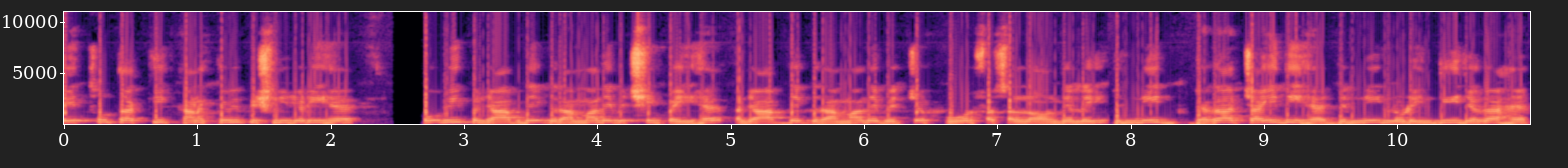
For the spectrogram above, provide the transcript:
ਇੱਥੋਂ ਤੱਕ ਕਿ ਕਣਕ ਵੀ ਪਿਛਲੀ ਜਿਹੜੀ ਹੈ, ਉਹ ਵੀ ਪੰਜਾਬ ਦੇ ਗ੍ਰਾਮਾਂ ਦੇ ਵਿੱਚ ਹੀ ਪਈ ਹੈ। ਪੰਜਾਬ ਦੇ ਗ੍ਰਾਮਾਂ ਦੇ ਵਿੱਚ ਹੋਰ ਫਸਲ ਲਾਉਣ ਦੇ ਲਈ ਜਿੰਨੀ ਜਗ੍ਹਾ ਚਾਹੀਦੀ ਹੈ, ਜਿੰਨੀ ਲੋੜੀਂਦੀ ਜਗ੍ਹਾ ਹੈ,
